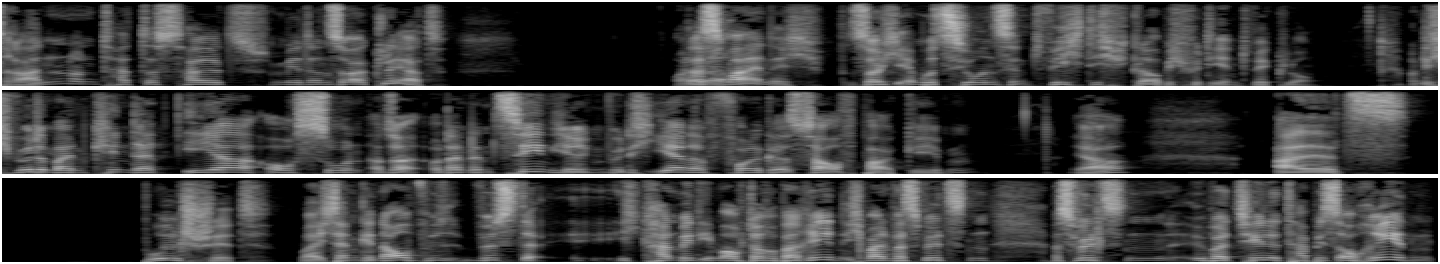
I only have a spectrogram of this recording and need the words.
dran und hat das halt mir dann so erklärt. Und das Ja. meine ich. Solche Emotionen sind wichtig, glaube ich, für die Entwicklung. Und ich würde meinen Kindern eher auch so, also, oder einem Zehnjährigen würde ich eher eine Folge South Park geben, ja, als Bullshit. Weil ich dann genau wü wüsste, ich kann mit ihm auch darüber reden. Ich meine, was willst du, was willst du über Teletubbies auch reden?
